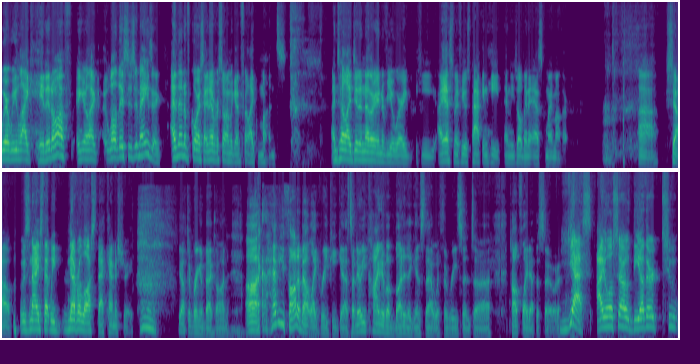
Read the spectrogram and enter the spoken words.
where we like hit it off, and you're like, "Well, this is amazing." And then, of course, I never saw him again for like months until I did another interview where he, he I asked him if he was packing heat, and he told me to ask my mother. Uh, so it was nice that we never lost that chemistry. you have to bring him back on. Uh have you thought about like repeat guests? I know you kind of abutted against that with the recent uh Top Flight episode. Yes, I also the other two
